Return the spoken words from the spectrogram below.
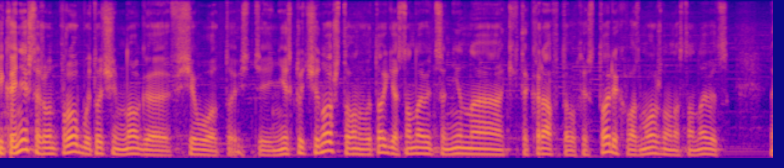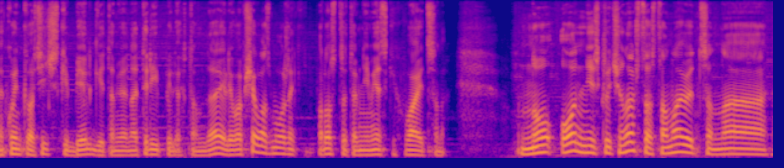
И, конечно же, он пробует очень много всего. То есть не исключено, что он в итоге остановится не на каких-то крафтовых историях, возможно, он остановится на какой-нибудь классической Бельгии, там, на трипелях, там, да, или вообще, возможно, просто там немецких вайценах. Но он не исключено, что остановится на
